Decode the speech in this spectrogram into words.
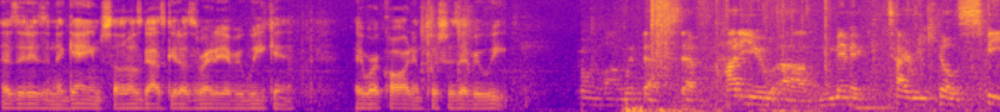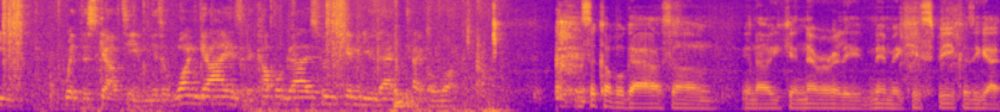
as it is in the game. So those guys get us ready every week and they work hard and push us every week. With that, Steph, how do you uh, mimic Tyreek Hill's speed with the scout team? Is it one guy? Is it a couple guys? Who's giving you that type of look? It's a couple guys. Um, you know, you can never really mimic his speed because he got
